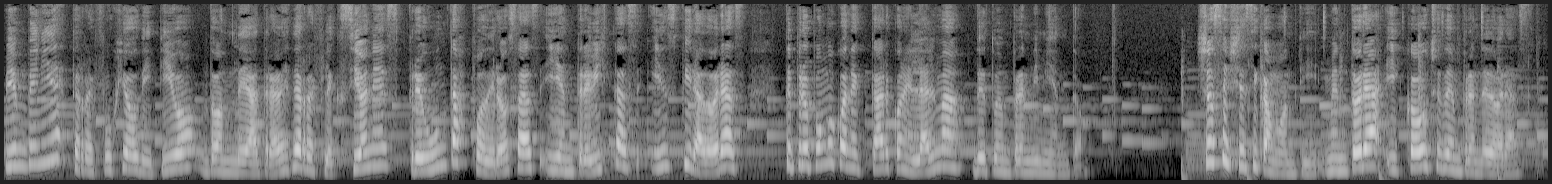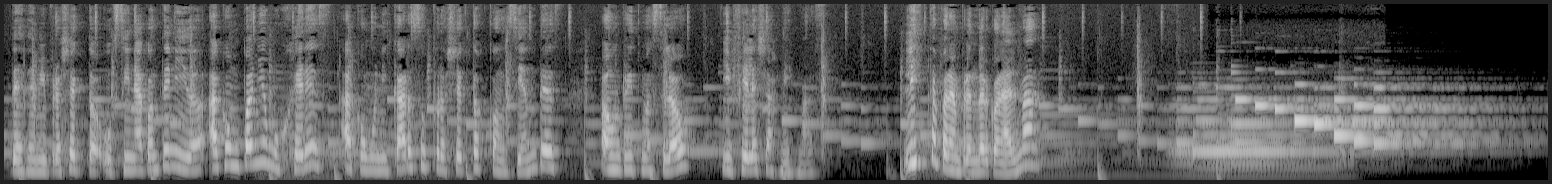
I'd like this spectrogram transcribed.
Bienvenida a este refugio auditivo donde a través de reflexiones, preguntas poderosas y entrevistas inspiradoras te propongo conectar con el alma de tu emprendimiento. Yo soy Jessica Monti, mentora y coach de emprendedoras. Desde mi proyecto Usina Contenido acompaño a mujeres a comunicar sus proyectos conscientes a un ritmo slow y fiel a ellas mismas. ¿Lista para emprender con alma?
